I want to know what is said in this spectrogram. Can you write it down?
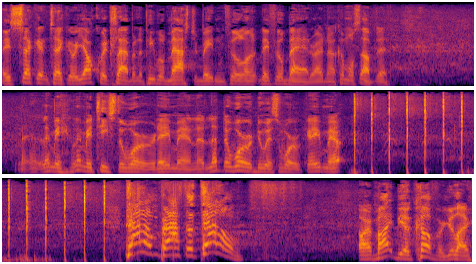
a second takeaway. Y'all quit clapping. The people masturbating feel, they feel bad right now. Come on, stop that. Let me, let me teach the word. Amen. Let, let the word do its work. Amen. Tell them, Them. Or it might be a cover. You're like,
